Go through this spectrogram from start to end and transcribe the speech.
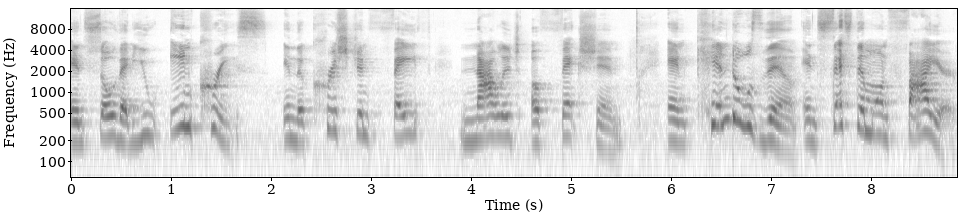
and so that you increase in the Christian faith, knowledge, affection, and kindles them and sets them on fire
